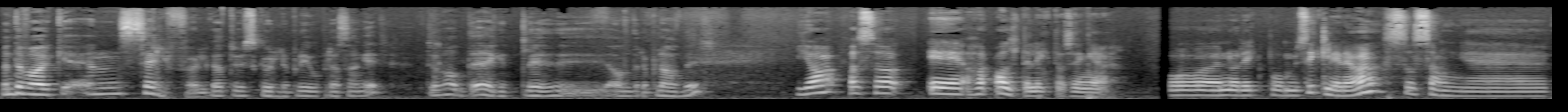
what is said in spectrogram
Men det var ikke en selvfølge at du skulle bli operasanger? Du hadde egentlig andre planer? Ja, altså Jeg har alltid likt å synge. Og når jeg gikk på musikklinja, så sang jeg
